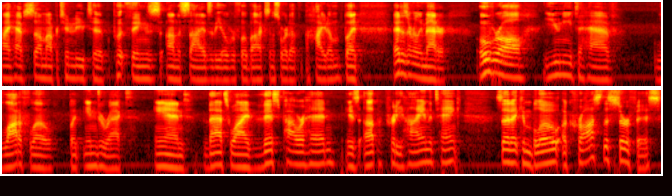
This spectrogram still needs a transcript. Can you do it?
I have some opportunity to put things on the sides of the overflow box and sort of hide them, but that doesn't really matter. Overall, you need to have a lot of flow, but indirect. And that's why this power head is up pretty high in the tank so that it can blow across the surface.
